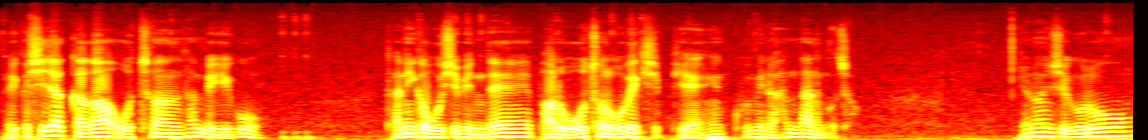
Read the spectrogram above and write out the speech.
그러니까 시작가가 5,300이고 단위가 50인데 바로 5,510p에 구매를 한다는 거죠. 이런 식으로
